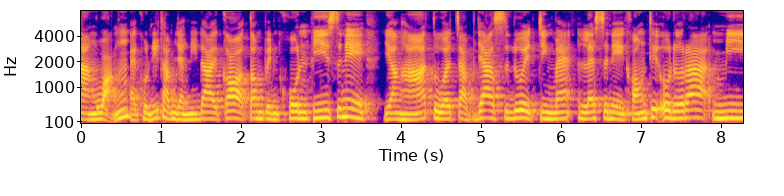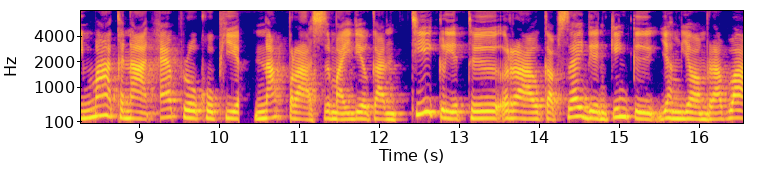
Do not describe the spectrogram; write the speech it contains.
นางหวัง แต่คนที่ทำอย่างนี้ได้ก็ต้องเป็นคนมีเสน่ห์ยังหาตัวจับยากซะด้วยจริงไหมและเสน่ห์ของเทโอโดรามีมากขนาดแอปโรโคเพียนักปราชญ์สมัยเดียวกัน ที่เกลียดเธอราวกับไส้เดือนกิ้งกือยังยอมรับว่า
